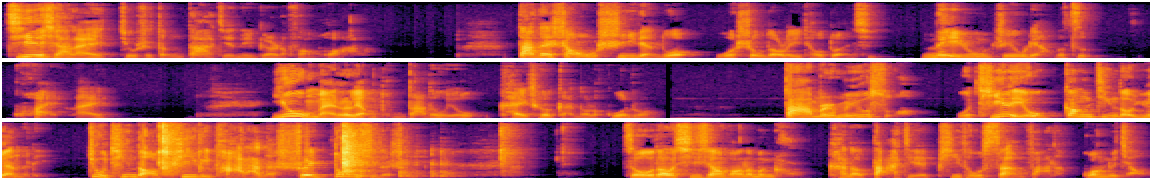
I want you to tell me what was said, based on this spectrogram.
接下来就是等大姐那边的放话了。大概上午十一点多，我收到了一条短信，内容只有两个字：“快来。”又买了两桶大豆油，开车赶到了郭庄。大门没有锁，我提了油，刚进到院子里，就听到噼里啪啦的摔东西的声音。走到西厢房的门口，看到大姐披头散发的，光着脚，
